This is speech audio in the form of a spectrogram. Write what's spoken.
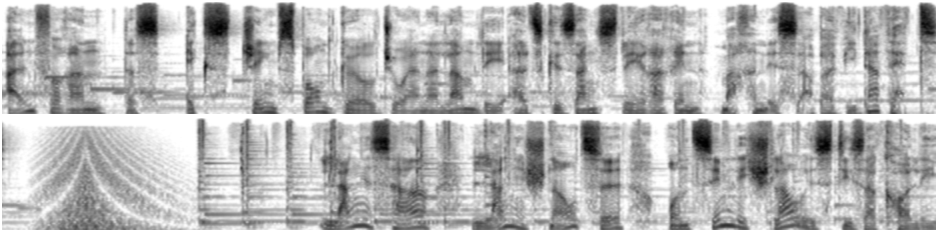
allen voran das Ex-James Bond-Girl Joanna Lumley als Gesangslehrerin machen es aber wieder wett. Langes Haar, lange Schnauze und ziemlich schlau ist dieser Collie.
